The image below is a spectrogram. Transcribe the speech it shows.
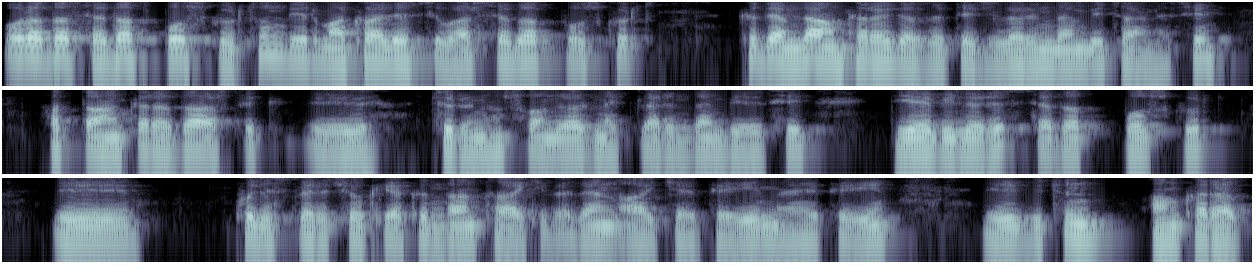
Orada Sedat Bozkurt'un bir makalesi var. Sedat Bozkurt kıdemli Ankara gazetecilerinden bir tanesi. Hatta Ankara'da artık e, türünün son örneklerinden birisi diyebiliriz. Sedat Bozkurt e, kulisleri çok yakından takip eden AKP'yi, MHP'yi, e, bütün Ankara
